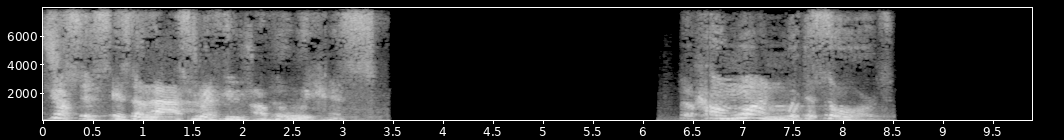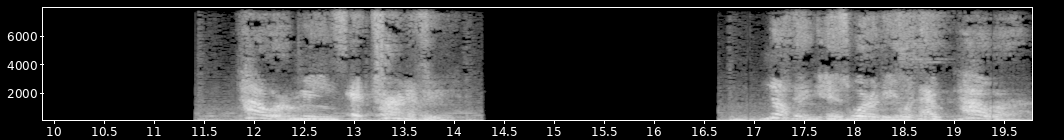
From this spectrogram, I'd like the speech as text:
Justice is the last refuge of the weakness. Become one with the sword. Power means eternity. Nothing is worthy without power.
